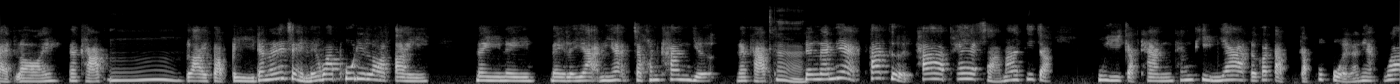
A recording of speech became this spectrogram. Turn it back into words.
7-800 นะครับอืมรายต่อปี ดังนั้นจะเห็นได้ว่าผู้ที่รอไตในในในระยะเนี้ยจะค่อนข้างเยอะนะครับค่ะดังนั้นเนี่ยถ้าเกิดถ้าแพทย์สามารถที่จะคุยกับทางทั้งทีมญาติแล้วก็กับกับผู้ป่วยแล้วเนี่ยว่า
